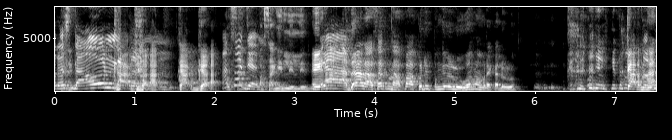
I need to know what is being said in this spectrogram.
Terus daun. Kagak. Kagak. Kan saja. pasangin lilin Eh, Ya. ada alasan kenapa aku dipanggil leluhur sama mereka dulu. Karena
